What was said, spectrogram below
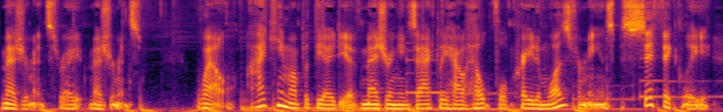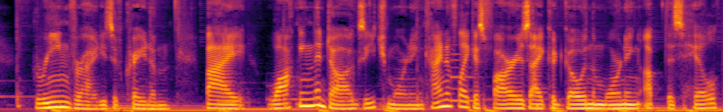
Measurements, right? Measurements. Well, I came up with the idea of measuring exactly how helpful kratom was for me, and specifically green varieties of kratom, by walking the dogs each morning, kind of like as far as I could go in the morning up this hill,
